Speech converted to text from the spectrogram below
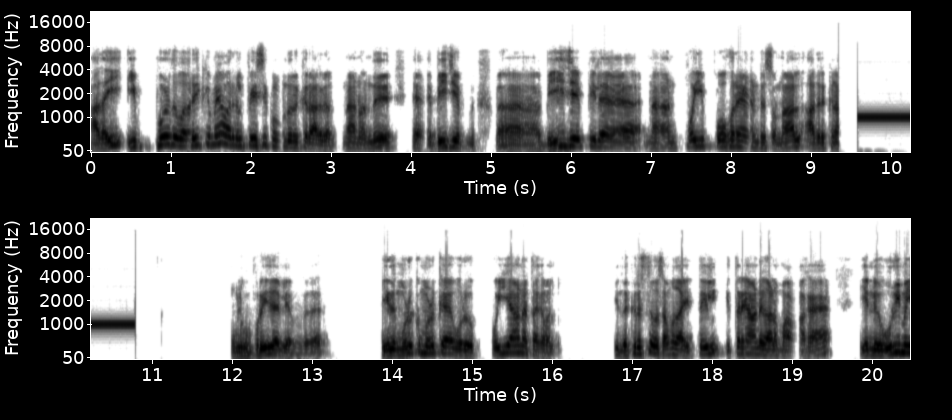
அதை இப்பொழுது வரைக்குமே அவர்கள் பேசிக் கொண்டிருக்கிறார்கள். நான் வந்து பிஜேபி பிஜேபியில நான் போய் போகிறேன் என்று சொன்னால் அதற்கு நான் உங்களுக்கு புரியுதா இல்லையா பிரதர்? இது முழுக்க முழுக்க ஒரு பொய்யான தகவல். இந்த கிறிஸ்தவ சமுதாயத்தில் இத்தனை ஆண்டு காலமாக என் உரிமை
